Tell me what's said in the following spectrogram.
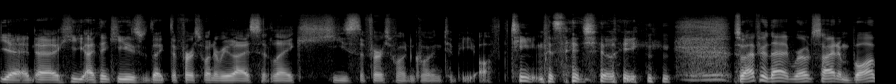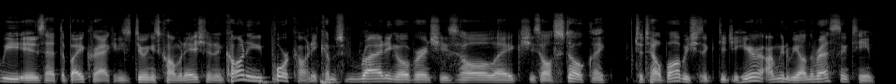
Yeah, and uh, he. I think he's like the first one to realize that like he's the first one going to be off the team essentially. so after that, we're outside and Bobby is at the bike rack and he's doing his combination. And Connie, poor Connie, comes riding over and she's all like, she's all stoked, like to tell Bobby. She's like, "Did you hear? I'm going to be on the wrestling team.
